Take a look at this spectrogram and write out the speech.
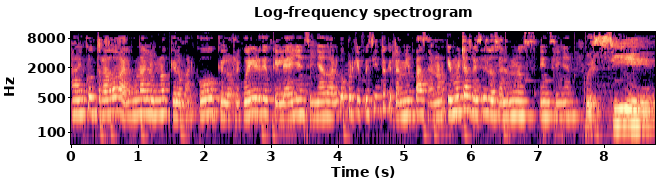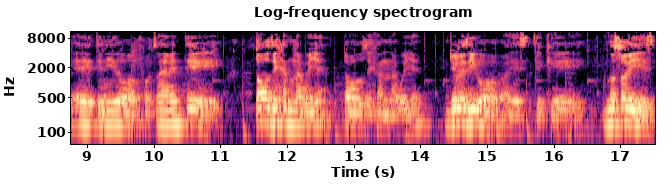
ha encontrado algún alumno que lo marcó, que lo recuerde o que le haya enseñado algo? Porque pues siento que también pasa, ¿no? Que muchas veces los alumnos enseñan. Pues sí, he tenido, afortunadamente, todos dejan una huella, todos dejan una huella. Yo les digo, este, que no soy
